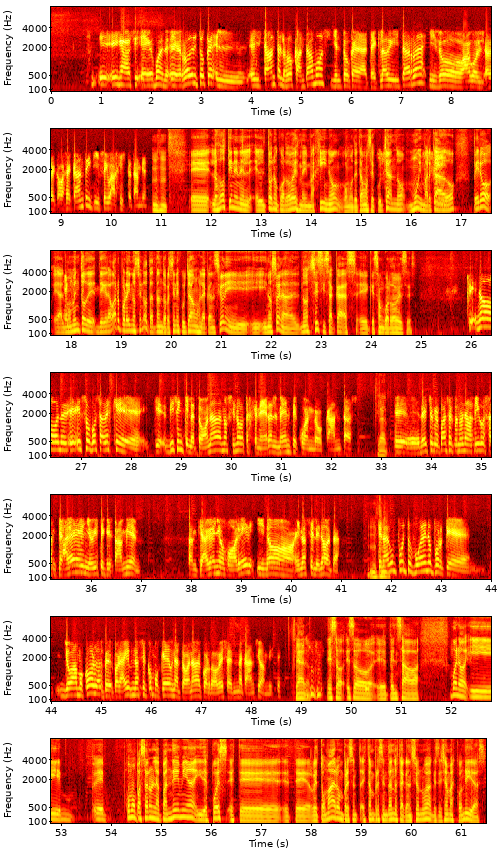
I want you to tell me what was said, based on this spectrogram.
eh, es así, eh, bueno, eh, Rodri toca, el, él canta, los dos cantamos, y él toca teclado y guitarra, y yo hago, el, o sea, canto y, soy bajista también. los dos tienen el, tono cordobés, me imagino, como te estamos escuchando, muy marcado, pero al momento de, grabar por ahí no se nota tanto, recién escuchábamos la canción y, y no suena, no sé si sacás que son cordobeses no, e, eso vos sabés que, que, dicen que la tonada no se nota generalmente cuando cantas. Claro. Eh, de hecho me pasa con un amigo santiagueño, viste que también santiagueño a morir y no y no se le nota. Que en algún punto es bueno porque yo amo Córdoba, pero por ahí no sé cómo queda una tonada cordobesa en una canción, ¿viste? Claro, eso, eso eh, pensaba. Bueno, y eh, cómo pasaron la pandemia y después este, este retomaron, están presentando esta canción nueva que se llama Escondidas.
